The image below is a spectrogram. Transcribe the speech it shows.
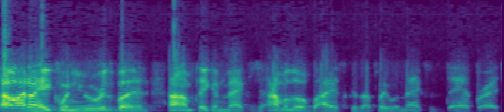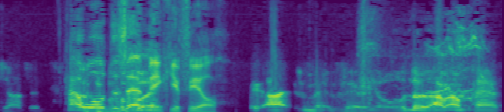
Oh, I don't hate Quinn Ewers, but I'm taking Max. I'm a little biased because I played with Max's dad, Brad Johnson. How old does that make you feel? I, very old. Look, I'm, I'm past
